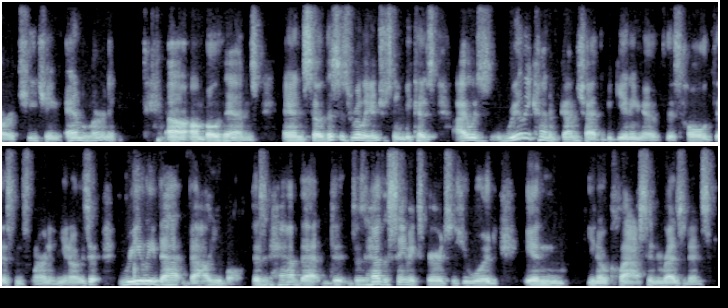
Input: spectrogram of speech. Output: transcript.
our teaching and learning uh, on both ends and so this is really interesting because I was really kind of gun shy at the beginning of this whole distance learning. You know, is it really that valuable? Does it have that? Does it have the same experience as you would in you know class in residence.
